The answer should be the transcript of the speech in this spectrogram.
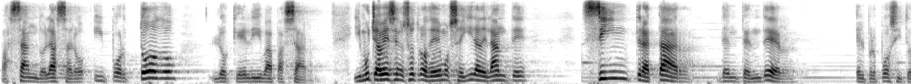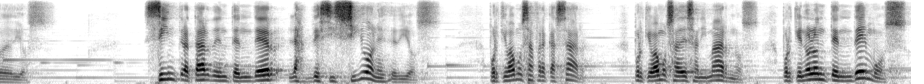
pasando Lázaro y por todo lo que él iba a pasar. Y muchas veces nosotros debemos seguir adelante sin tratar de entender el propósito de Dios, sin tratar de entender las decisiones de Dios, porque vamos a fracasar, porque vamos a desanimarnos, porque no lo entendemos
